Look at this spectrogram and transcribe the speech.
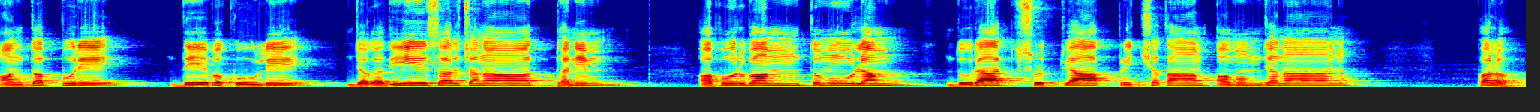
antapure devakule jagadish archana dhanim apurvam tumulam durat srutvya prichatam amum janan. Follow.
